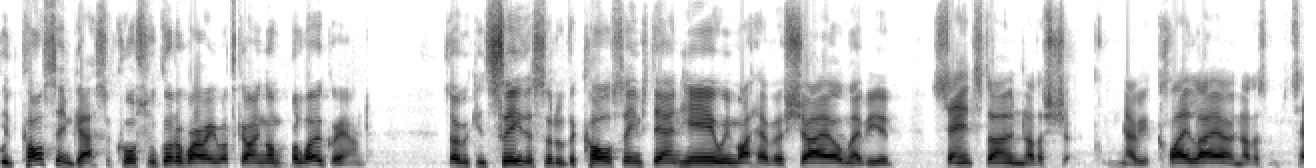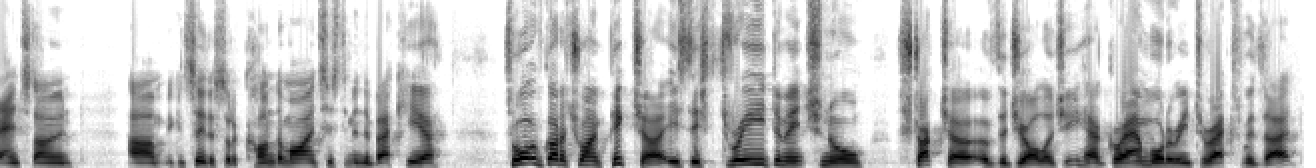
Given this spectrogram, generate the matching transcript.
with coal seam gas, of course, we've got to worry what's going on below ground. So we can see the sort of the coal seams down here. We might have a shale, maybe a sandstone, another maybe a clay layer, another sandstone. Um, you can see the sort of condamine system in the back here. So what we've got to try and picture is this three-dimensional structure of the geology, how groundwater interacts with that,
